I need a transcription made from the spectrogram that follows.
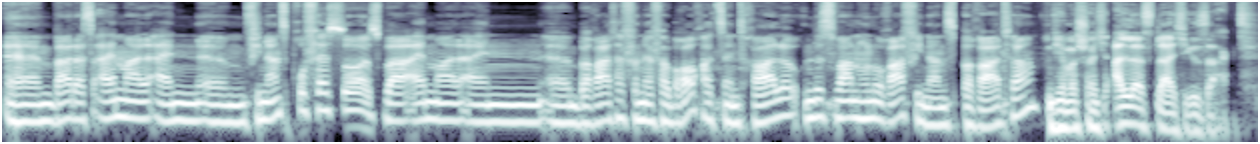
ähm, war das einmal ein ähm, Finanzprofessor, es war einmal ein äh, Berater von der Verbraucherzentrale und es war ein Honorarfinanzberater. Und die haben wahrscheinlich alle das Gleiche gesagt.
